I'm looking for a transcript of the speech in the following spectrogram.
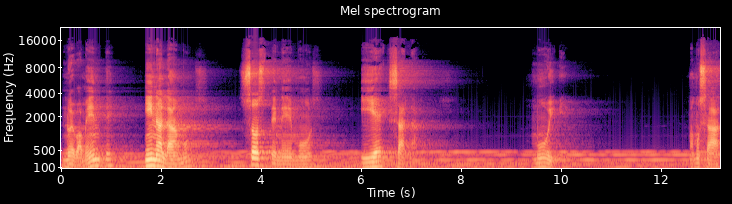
Nuevamente, inhalamos, sostenemos y exhalamos. Muy bien. Vamos a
